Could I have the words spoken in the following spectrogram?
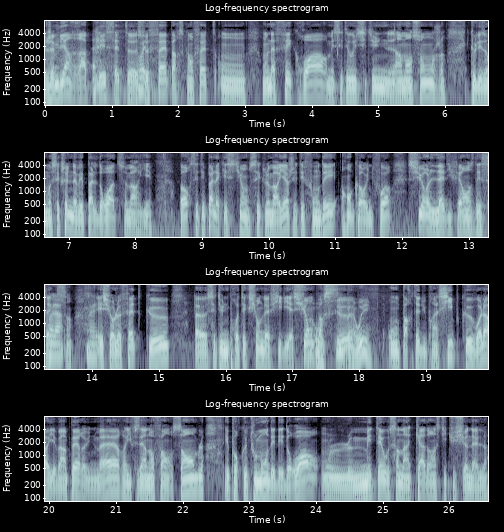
J'aime bien rappeler cette, euh, Oui. ce fait parce qu'en fait, on, on a fait croire, mais c'était aussi une- un mensonge, que les homosexuels n'avaient pas le droit de se marier. Or, c'était pas la question. C'est que le mariage était fondé, encore une fois, sur la différence des sexes Voilà. Ouais. et sur le fait que euh, c'était une protection de la filiation parce Aussi, que ben oui. on partait du principe que voilà, il y avait un père et une mère, ils faisaient un enfant ensemble, et pour que tout le monde ait des droits, on le mettait au sein d'un cadre institutionnel.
